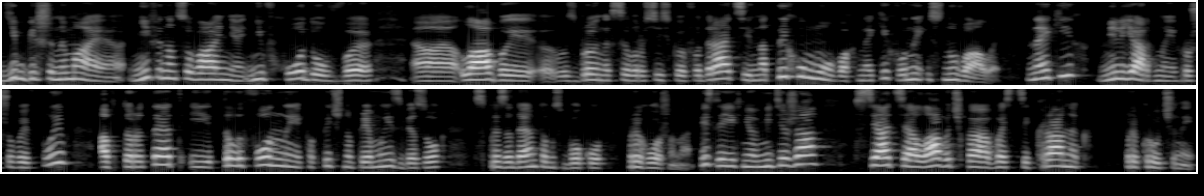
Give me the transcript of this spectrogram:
їм більше немає ні фінансування, ні входу в е, лави е, Збройних сил Російської Федерації на тих умовах, на яких вони існували, на яких мільярдний грошовий вплив, авторитет і телефонний, фактично прямий зв'язок з президентом з боку Пригожина. Після їхнього мятежа вся ця лавочка, весь цей краник прикручений.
